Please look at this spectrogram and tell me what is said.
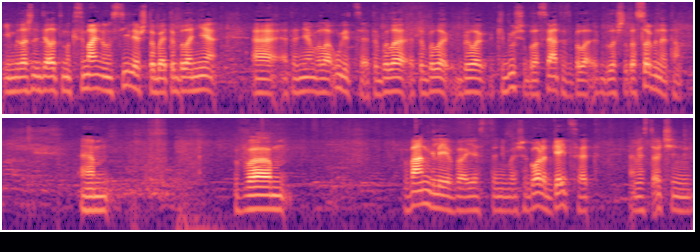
и мы должны делать максимальное усилие, чтобы это было не э, это не была улица, это было, это было, было кедуша, была святость, было, было что-то особенное там. Эм, в, в Англии в, есть небольшой город Гейтсхед, там есть очень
